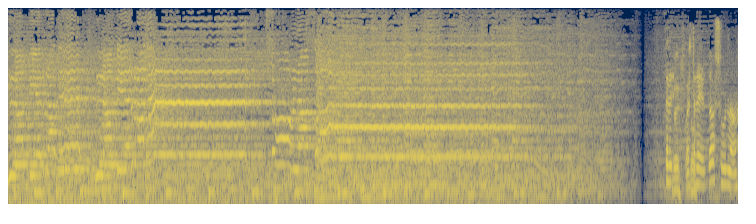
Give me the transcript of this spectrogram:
la tierra de, la tierra de... 3, pues 3, 2, 1.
